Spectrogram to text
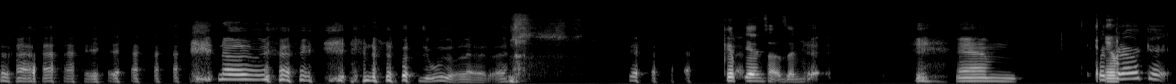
no, no lo dudo, la verdad. ¿Qué piensas de mí? Um, pues em, creo que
